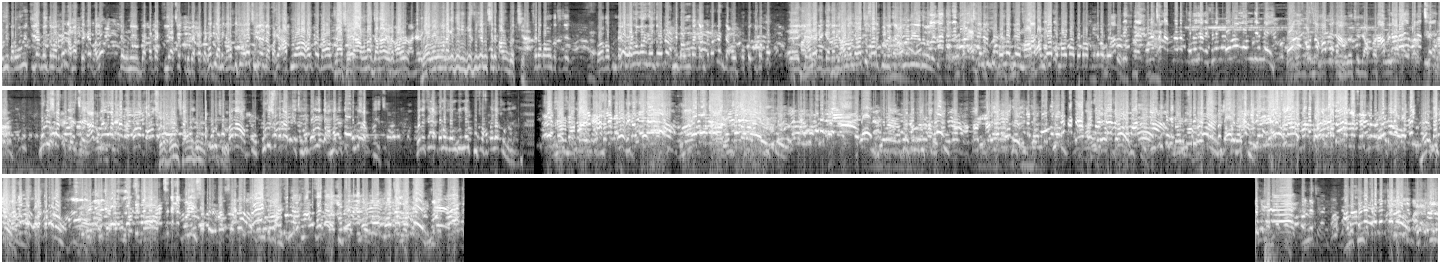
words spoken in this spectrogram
উনি বড়বাবু ক্লিয়ার বলতে পারবেন আমার থেকে ভালো যে উনি ব্যাপারটা কি আছে পুরো ব্যাপারটা নাকি আমি খারাপ কিছু বলেছি? সিরিয়াস ব্যাপার। আপনারা হয়তো যারা না সেটা ওনার জানার এটা কারণ বড়বাবু ওনাকে যে নির্দেশ দিয়েছে আমি সেটা পালন করছি। সেটা পালন করছে যে বড়বাবুর বড়বাবু বলতে পারবেন আপনি বড়বাবুকে জানতে পারবেন যে আমার কর্তৃপক্ষ যে একজন কিন্তু বলল যে মা ভান্ড তোমরা এটা তোমরা কি যেন বলল চলে যান এখানে কোনো মন্দির নেই। কোনো পুজো হবে না। আপনারাই বলেছেন পুলিশ আটকেছে আর কেউ আটকে না কোনো সেটা বলুন সামনে বলুন। করেছিল না না পুলিশ ওখানে আটকেছে। যে বলল তো আমাদেরকে পুলিশ আটকেছে বলে এখানে কোনো মন্দির নেই পুজো হবে না চলে যান। ওনার মাথায় আপনার মাথায় মজা লোকে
